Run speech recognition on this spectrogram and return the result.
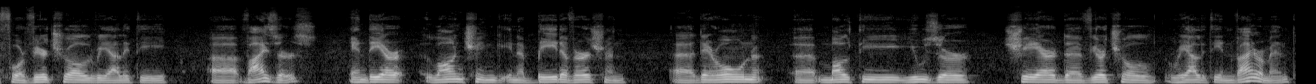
for virtual reality visors, and they are launching in a beta version their own uh, multi-user shared uh, virtual reality environment.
